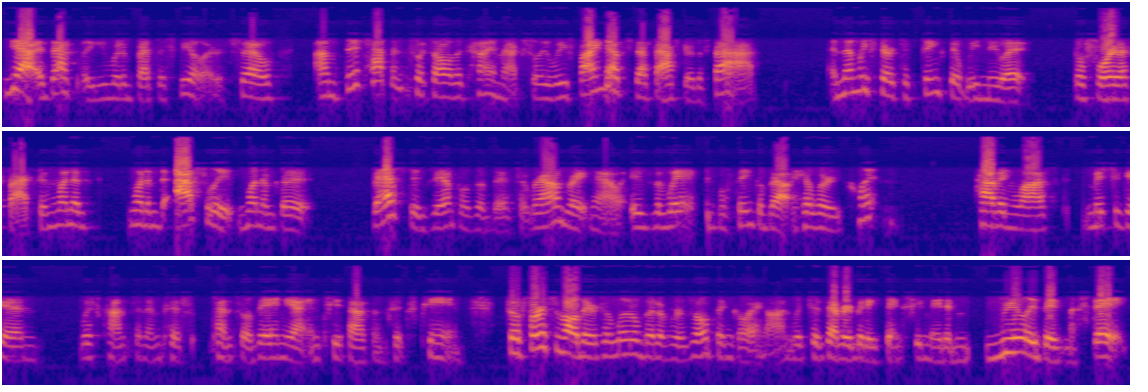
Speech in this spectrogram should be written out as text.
yeah, exactly. You would have bet the Steelers. So Um, this happens to us all the time, actually. We find out stuff after the fact, and then we start to think that we knew it before the fact. And one of one of the actually one of the best examples of this around right now is the way people think about Hillary Clinton having lost Michigan, Wisconsin, and Pennsylvania in 2016. So first of all, there's a little bit of resulting going on, which is everybody thinks she made a really big mistake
